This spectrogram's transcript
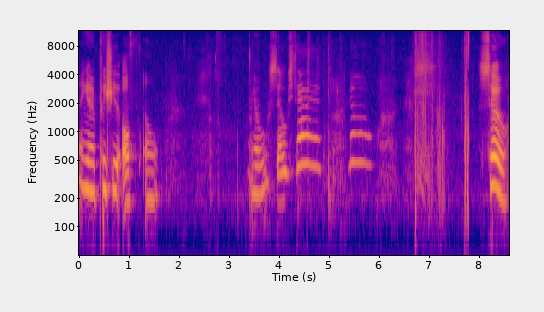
I'm gonna push you off. Oh. No, so sad. No. So,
